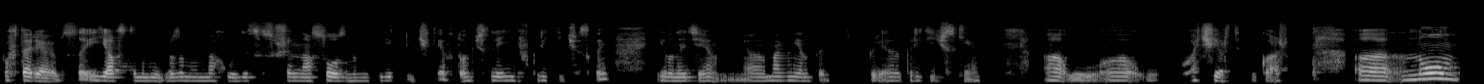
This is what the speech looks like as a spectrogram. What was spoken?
повторяются, и явственным образом он находится совершенно осознанной перекличке, в том числе и в критической. И он эти а, моменты критические а, очертит, укажет. Но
